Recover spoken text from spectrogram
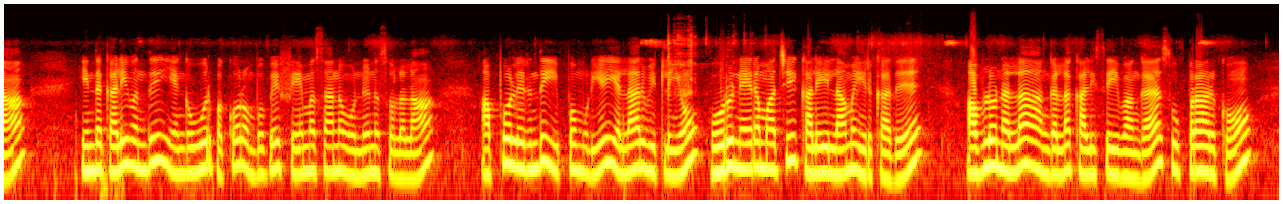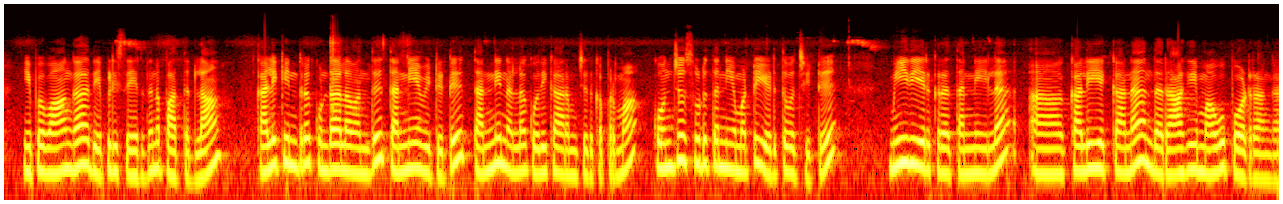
தான். இந்த களி வந்து எங்கள் ஊர் பக்கம் ரொம்பவே ஃபேமஸான ஒன்றுன்னு சொல்லலாம். அப்போலேருந்து இப்போ முடிய எல்லார் வீட்லேயும் ஒரு நேரமாச்சு களி இல்லாமல் இருக்காது. அவ்வளோ நல்லா அங்கெல்லாம் களி செய்வாங்க. சூப்பராக இருக்கும். இப்போ வாங்க அது எப்படி செய்கிறதுன்னு பார்த்துடலாம். களிக்கின்ற குண்டால வந்து தண்ணியை விட்டுட்டு தண்ணி நல்லா கொதிக்க ஆரம்பிச்சதுக்கப்புறமா கொஞ்சம் சுடு தண்ணியை மட்டும் எடுத்து வச்சுட்டு மீதி இருக்கிற தண்ணியில் களிக்கான அந்த ராகி மாவு போடுறாங்க.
